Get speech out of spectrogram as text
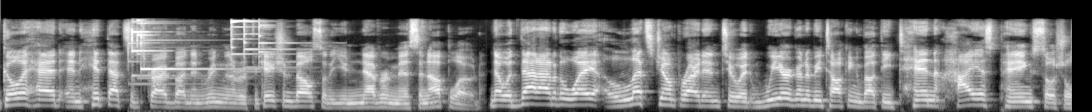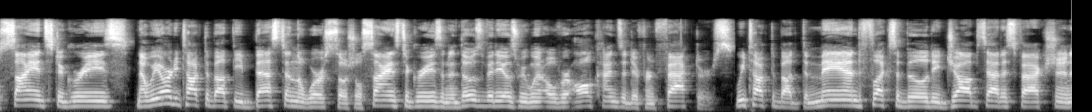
go ahead and hit that subscribe button and ring the notification bell so that you never miss an upload. Now with that out of the way, let's jump right into it. We are going to be talking about the 10 highest paying social science degrees. Now we already talked about the best and the worst social science degrees and in those videos we went over all kinds of different factors. We talked about demand, flexibility, job satisfaction,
